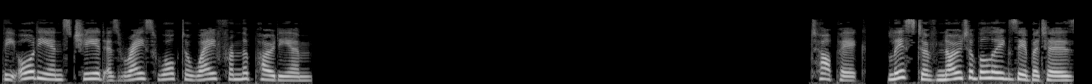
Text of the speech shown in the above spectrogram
The audience cheered as Race walked away from the podium. List of notable exhibitors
